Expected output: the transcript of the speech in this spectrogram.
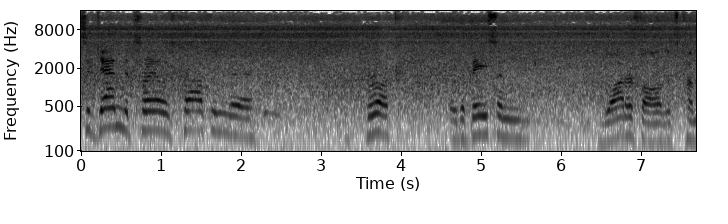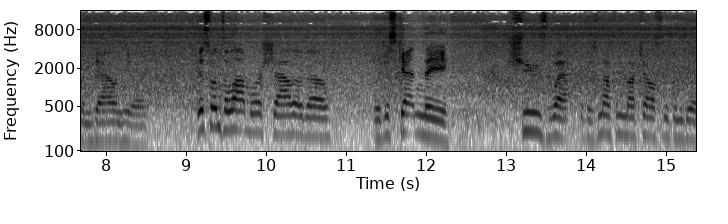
Once again, the trail is crossing the brook or the basin waterfall that's coming down here. This one's a lot more shallow though. We're just getting the shoes wet, but there's nothing much else we can do.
